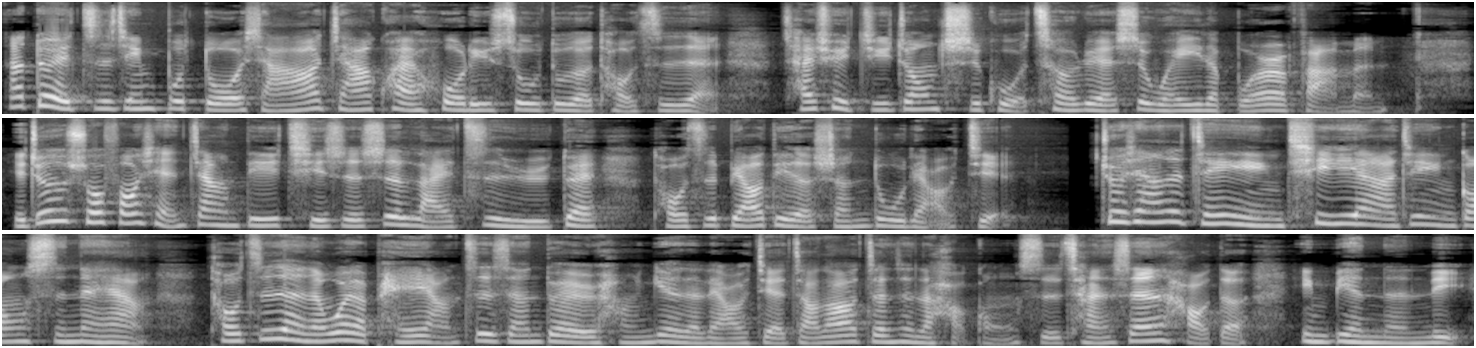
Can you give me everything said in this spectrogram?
那对于资金不多、想要加快获利速度的投资人，采取集中持股策略是唯一的不二法门。也就是说，风险降低其实是来自于对投资标的的深度了解。就像是经营企业啊、经营公司那样，投资人呢为了培养自身对于行业的了解，找到真正的好公司，产生好的应变能力，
